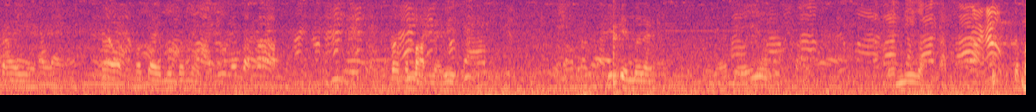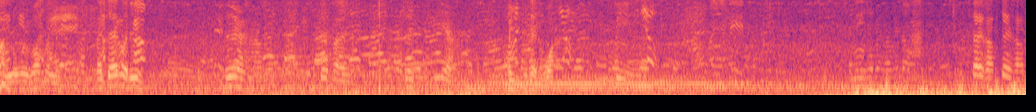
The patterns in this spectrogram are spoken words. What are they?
ใจ ถ้าเข้าใจบนตำแหน่งต้องสะบัดเลยพี่พี่เปลี่ยนเบอร์อะไรนี่ก่อนสะบัดลงไปพร้อมกันเลยไปแจ้งก่อนดิเสื้อครับเสื้อใครเสื้อพี่อะป็นเห็นวะพี่อันนี้ใช่ไหมครับพี่น้องใช่ครับใช่ครับ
